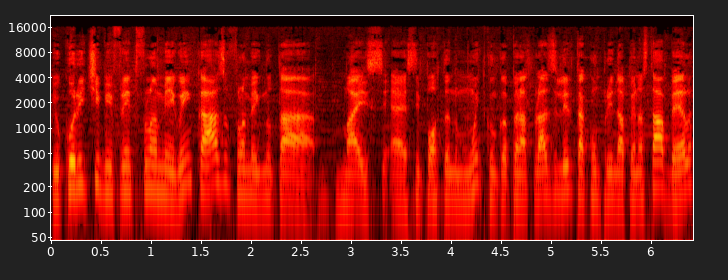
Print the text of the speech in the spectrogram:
E o Coritiba enfrenta o Flamengo em casa, o Flamengo não tá mais é, se importando muito com o Campeonato Brasileiro, tá cumprindo apenas tabela.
